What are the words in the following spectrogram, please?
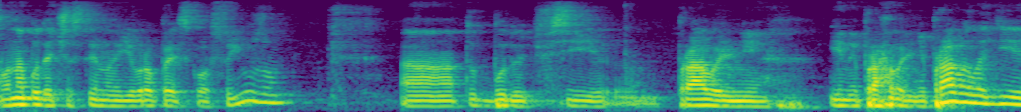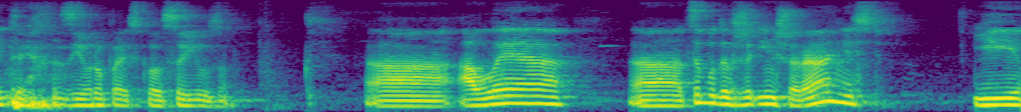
вона буде частиною Європейського Союзу. Тут будуть всі правильні і неправильні правила діяти з Європейського Союзу. Але це буде вже інша реальність. І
